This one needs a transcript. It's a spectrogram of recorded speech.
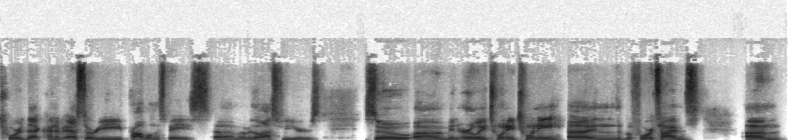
toward that kind of SRE problem space um, over the last few years. So um, in early 2020, uh, in the before times, um,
